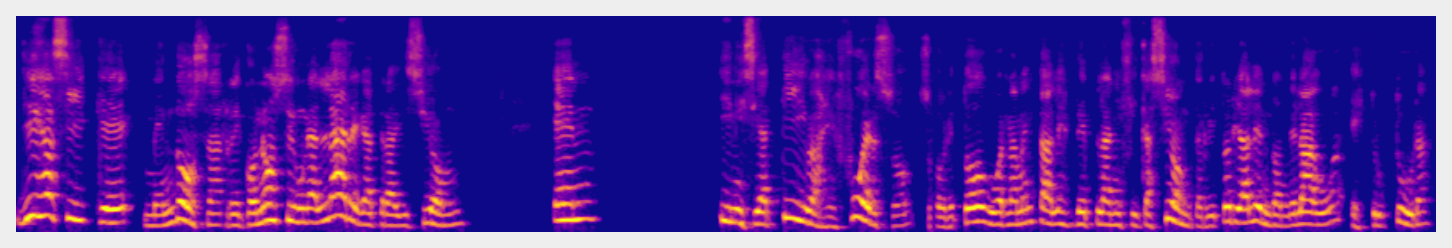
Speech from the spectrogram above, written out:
Y es así que Mendoza reconoce una larga tradición en iniciativas, esfuerzos, sobre todo gubernamentales, de planificación territorial en donde el agua estructura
